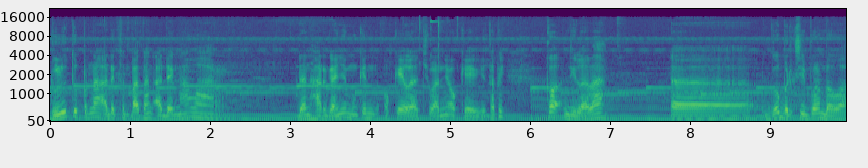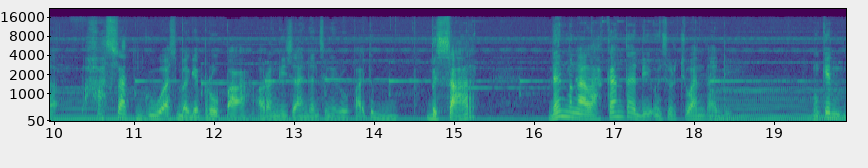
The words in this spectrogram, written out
dulu tuh pernah ada kesempatan ada yang nawar dan harganya mungkin oke lah cuannya oke gitu. tapi kok dilalah gue berkesimpulan bahwa hasrat gua sebagai perupa orang desain dan seni rupa itu besar dan mengalahkan tadi unsur cuan tadi mungkin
